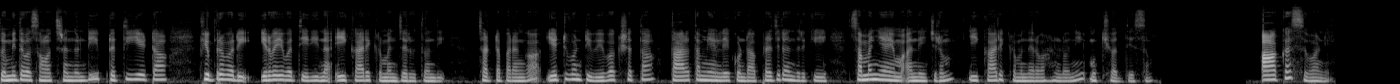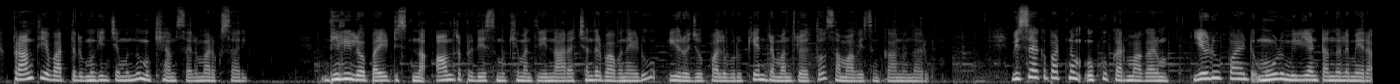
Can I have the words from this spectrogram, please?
తొమ్మిదవ సంవత్సరం నుండి ప్రతి ఏటా ఫిబ్రవరి ఇరవైవ తేదీన ఈ కార్యక్రమం జరుగుతోంది. చట్టపరంగా ఎటువంటి వివక్షత తారతమ్యం లేకుండా ప్రజలందరికీ సమన్యాయం అందించడం ఈ కార్యక్రమ నిర్వహణలోని ముఖ్యోద్దేశం ఆకాశవాణి. ప్రాంతీయ వార్తలు ముగించే ముందు ముఖ్యాంశాలు మరొకసారి. ఢిల్లీలో పర్యటిస్తున్న ఆంధ్రప్రదేశ్ ముఖ్యమంత్రి నారా చంద్రబాబు నాయుడు ఈరోజు పలువురు కేంద్ర మంత్రులతో సమావేశం కానున్నారు. విశాఖపట్నం ఉక్కు కర్మాగారం ఏడు పాయింట్ మూడు మిలియన్ టన్నుల మేర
